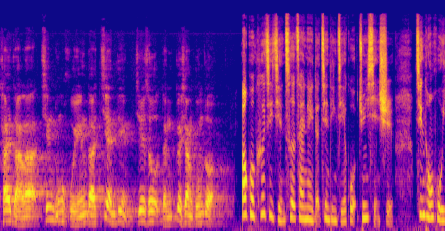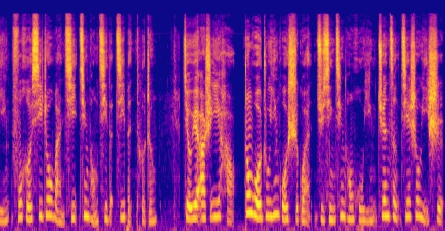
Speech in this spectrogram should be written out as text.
开展了青铜虎营的鉴定、接收等各项工作，包括科技检测在内的鉴定结果均显示，青铜虎营符合西周晚期青铜器的基本特征。九月二十一号，中国驻英国使馆举行青铜虎营捐赠接收仪式。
